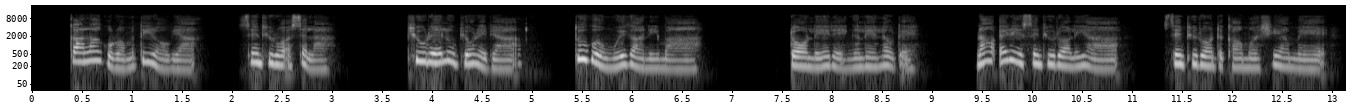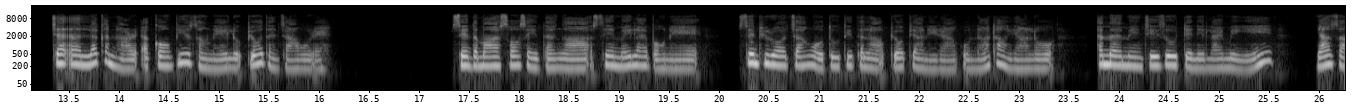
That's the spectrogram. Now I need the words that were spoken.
။ကာလကိုတော့မသိတော့ဗျ။စင်ဖြူတော့အစ်စ်လား။ဖြူတယ်လို့ပြောတယ်ဗျ။သူ့ကိုမွေးကနေမှတော်လဲတယ်ငလင်လှုပ်တယ်။နောက်အဲ့ဒီစင်ဖြူတော်လေးဟာစင်ဖြူတော်တကောင်မှရှိရမယ်။ကြံအံလက္ခဏာတွေအကုန်ပြည့်စုံတယ်လို့ပြောတဲ့ကြားဖို့တယ်။စင်သမားစောစိန်တန်းကအစင်မိတ်လိုက်ပုံနဲ့စင်ဖြူတော်ចောင်းကိုသူတိတလောက်ပြောပြနေတာကိုနားထောင်ရလို့အမှန်မင်ကျေးဇူးတင်နေလိုက်မိရင် ညစာ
